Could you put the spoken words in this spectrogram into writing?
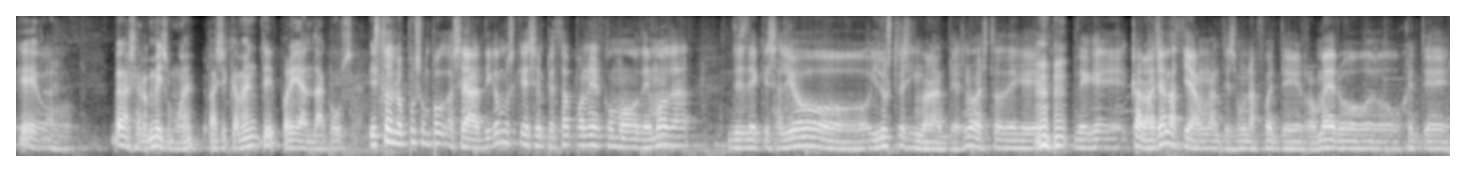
que o... Venga a ser o mismo, eh? Básicamente, por aí anda a cousa. Esto lo puso un pouco, o sea, digamos que se empezó a poner como de moda desde que salió Ilustres Ignorantes, ¿no? Esto de que, de que claro, ya lo hacían antes una fuente Romero o gente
